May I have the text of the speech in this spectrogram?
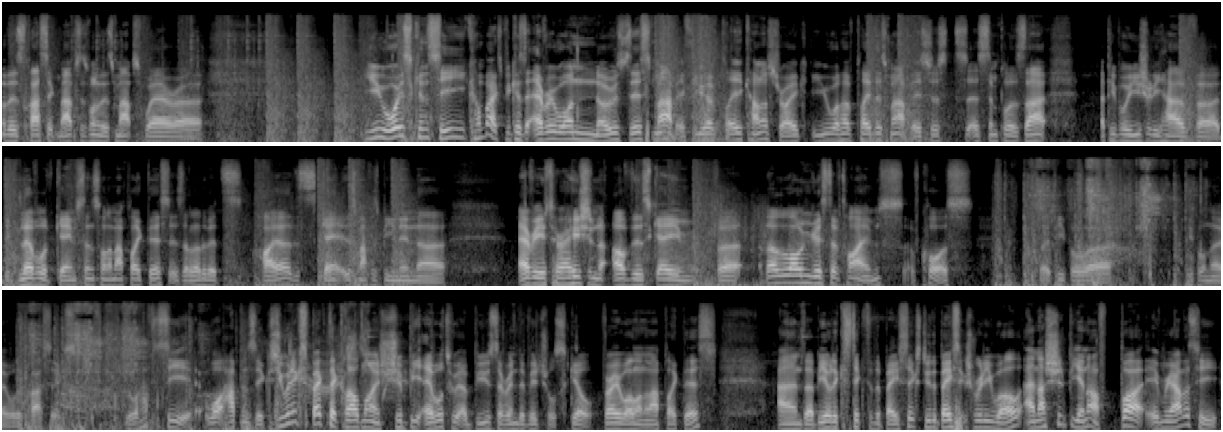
of those classic maps. is one of those maps where uh, you always can see comebacks because everyone knows this map. If you have played Counter-Strike, you will have played this map. It's just as simple as that. Uh, people usually have uh, the level of game sense on a map like this is a little bit higher. This, this map has been in uh, every iteration of this game for the longest of times, of course. So people uh, people know all the classics. You'll have to see what happens here, because you would expect that Cloud9 should be able to abuse their individual skill very well on a map like this, and uh, be able to stick to the basics, do the basics really well, and that should be enough. But in reality,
